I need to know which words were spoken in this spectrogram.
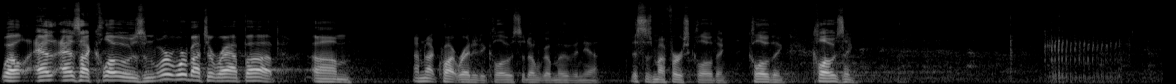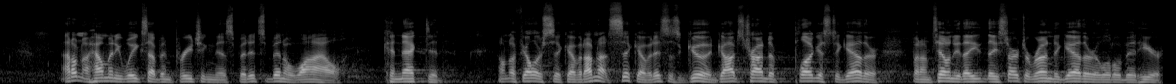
Well, as, as I close, and we're, we're about to wrap up, um, I'm not quite ready to close, so don't go moving yet. This is my first clothing, clothing, closing. I don't know how many weeks I've been preaching this, but it's been a while. Connected. I don't know if y'all are sick of it. I'm not sick of it. This is good. God's trying to plug us together, but I'm telling you, they, they start to run together a little bit here.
